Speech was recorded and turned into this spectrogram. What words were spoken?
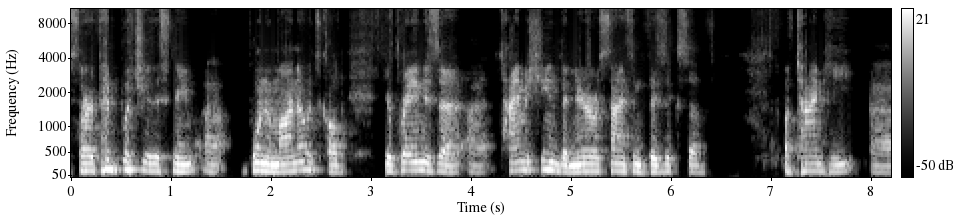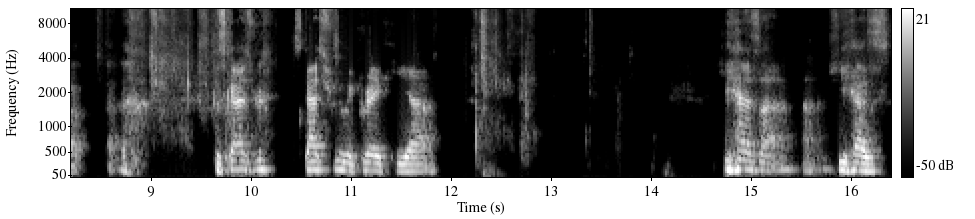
sorry if I butcher this name, uh, Buonomano. It's called "Your Brain Is a, a, Time Machine: The Neuroscience and Physics of of Time." He uh, this guy's this guy's really great. He uh, he has uh, uh, he has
